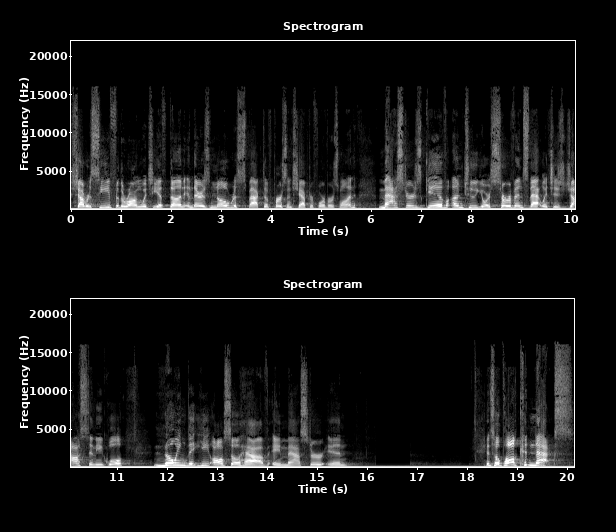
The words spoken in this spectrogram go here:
shall receive for the wrong which he hath done, and there is no respect of persons. Chapter 4, verse 1. Masters, give unto your servants that which is just and equal, knowing that ye also have a master in. And so Paul connects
